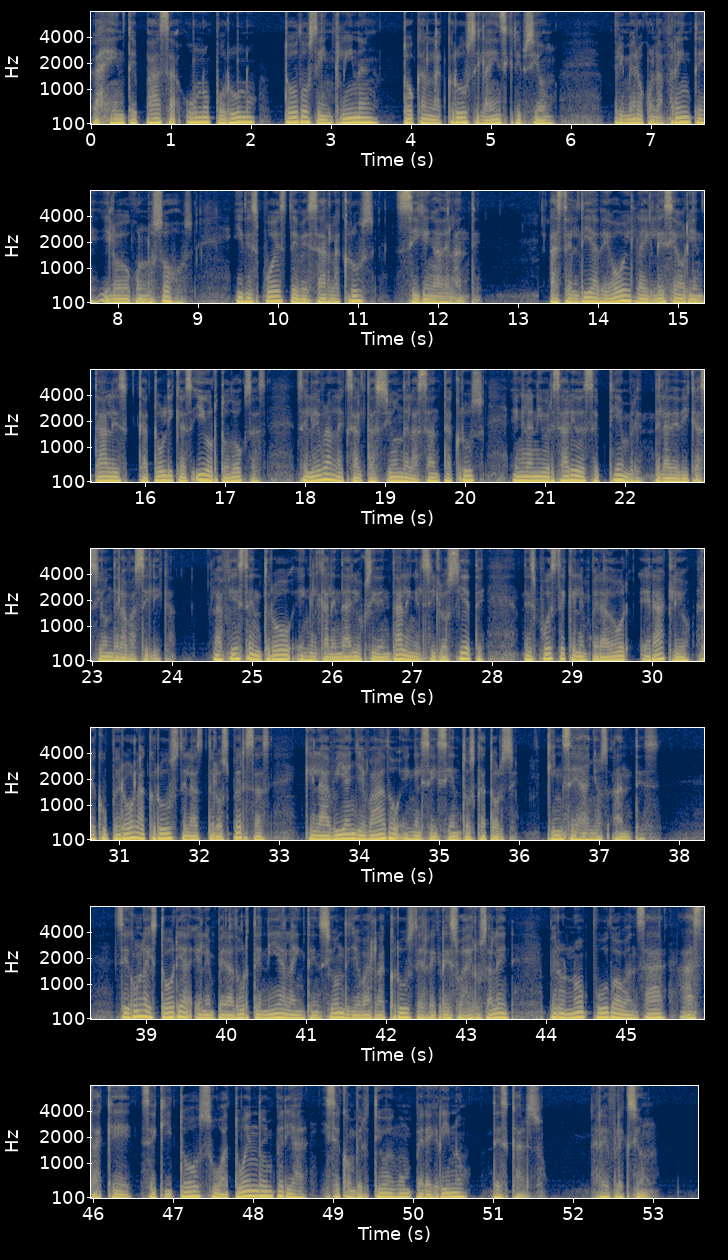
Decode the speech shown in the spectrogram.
La gente pasa uno por uno, todos se inclinan, tocan la cruz y la inscripción, primero con la frente y luego con los ojos, y después de besar la cruz, siguen adelante. Hasta el día de hoy, la Iglesia orientales, católicas y ortodoxas celebran la exaltación de la Santa Cruz en el aniversario de septiembre de la dedicación de la basílica. La fiesta entró en el calendario occidental en el siglo VII, después de que el emperador Heraclio recuperó la cruz de, las, de los persas que la habían llevado en el 614, 15 años antes. Según la historia, el emperador tenía la intención de llevar la cruz de regreso a Jerusalén, pero no pudo avanzar hasta que se quitó su atuendo imperial y se convirtió en un peregrino descalzo. Reflexión.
